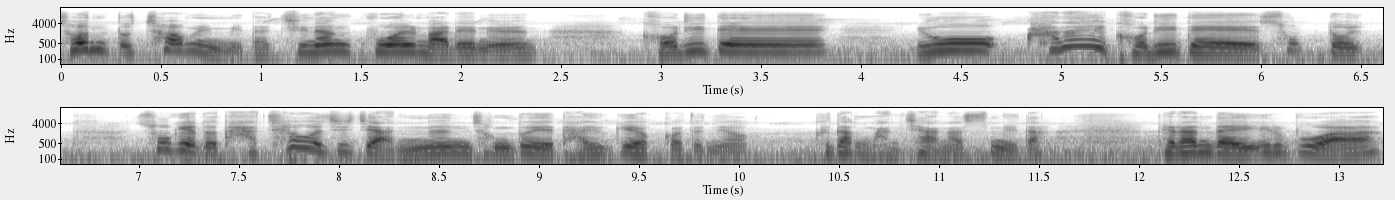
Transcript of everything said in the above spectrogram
전 또 처음입니다. 지난 9월 말에는 거리대 요 하나의 거리대 속도 속에도 다 채워지지 않는 정도의 다육이였거든요. 그닥 많지 않았습니다. 베란다의 일부와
